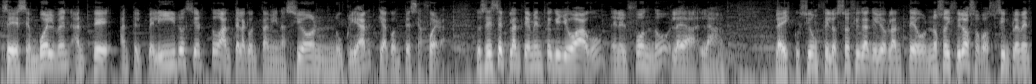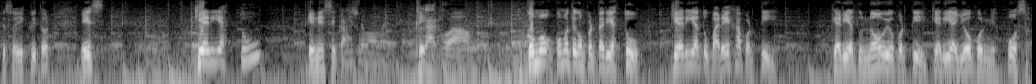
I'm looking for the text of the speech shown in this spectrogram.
se desenvuelven ante, ante el peligro, ¿cierto? Ante la contaminación nuclear que acontece afuera. Entonces, ese es el planteamiento que yo hago. En el fondo, la, la, discusión filosófica que yo planteo, no soy filósofo, simplemente soy escritor, es ¿qué harías tú en ese caso? En ese momento. Claro. ¿Cómo, ¿Cómo te comportarías tú? ¿Qué haría tu pareja por ti? ¿Qué haría tu novio por ti? ¿Qué haría yo por mi esposa?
